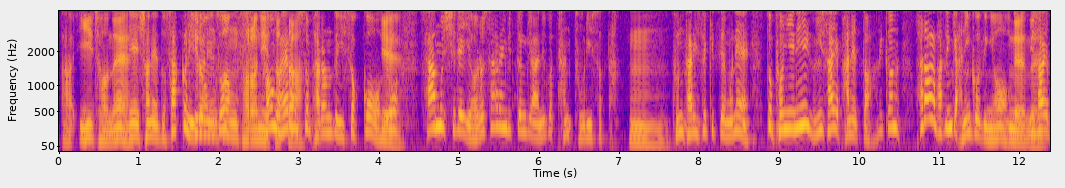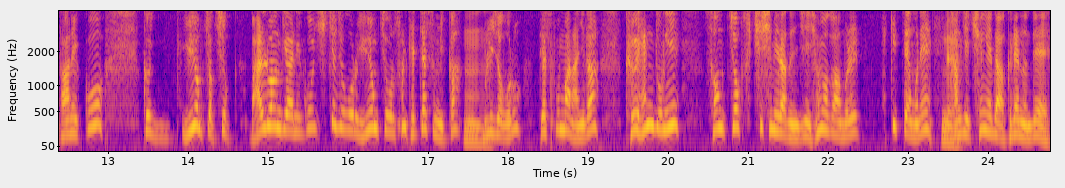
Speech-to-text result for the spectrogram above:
아 이전에 예, 전에도 사건 이전에도 희롱성 발언이 성 있었다. 회령성 발언도 있었고 예. 또 사무실에 여러 사람이 있던 게 아니고 단 둘이 있었다. 음. 둔 단이 있었기 때문에 또 본인이 의사에 반했다. 그러니까 허락을 받은 게 아니거든요. 네네. 의사에 반했고 그 유형적 즉 말로 한 게 아니고 실제적으로 유형적으로 손 댔지 않습니까? 음. 물리적으로 됐을 뿐만 아니라 그 행동이 성적 수치심이라든지 혐오감을 했기 때문에 네. 강제 추행이다 그랬는데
